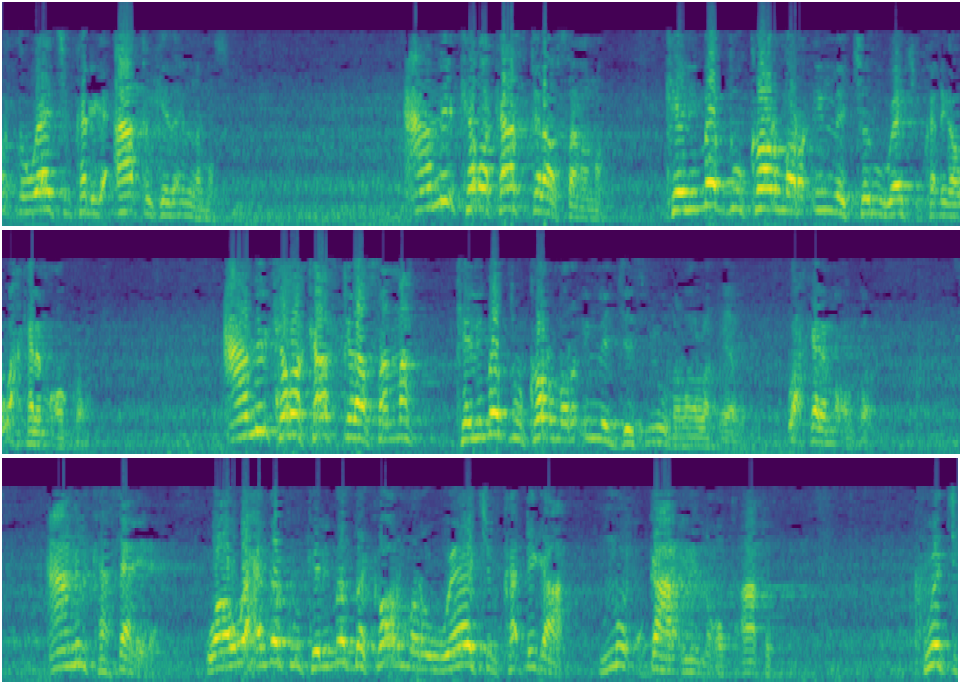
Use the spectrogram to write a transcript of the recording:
wuxuu waajib ka dhiga aaqilkeeda in la masbiyo caamil kaba kaas khilaafsanano kelimaduu ka hormaro in la jaru waajib ka dhiga wax kale ma ogolo. Caamil kaba kaas khilaafsanna kelimaduu ka hormaro in la jasmiyu rabaa la reebo. Wax kale ma ogolo. Caamilkaasaa la yidhaha waa waxa markuu kelimada ka hormaro waajib ka dhigaa nuuc gaar inay noqoto aaqilka weji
